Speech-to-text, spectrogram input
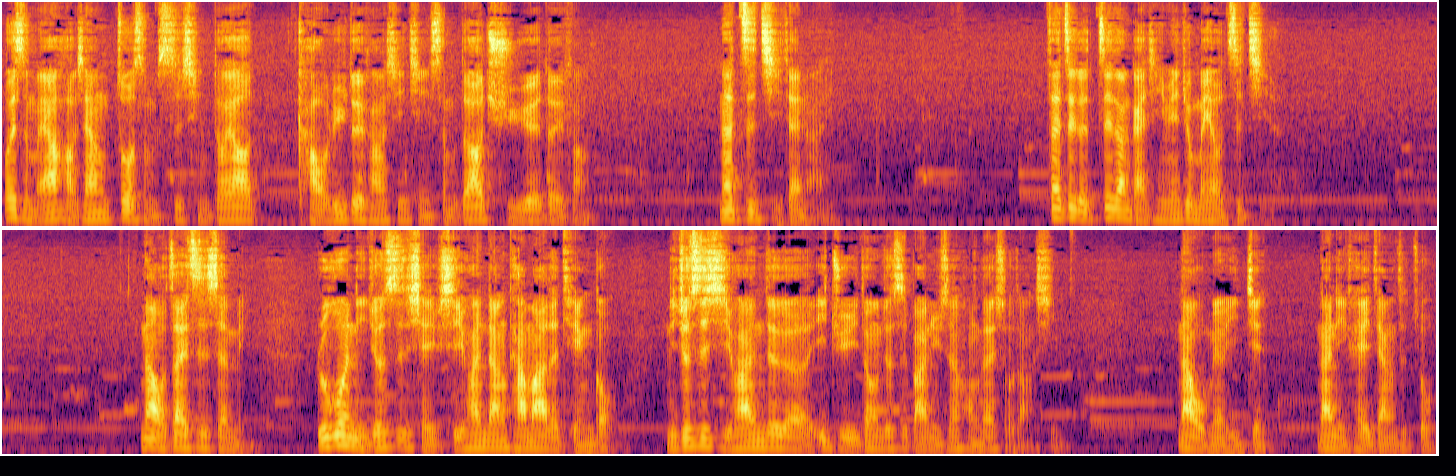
为什么要好像做什么事情都要考虑对方心情，什么都要取悦对方？那自己在哪里？在这个这段感情里面就没有自己了。那我再次声明，如果你就是喜喜欢当他妈的舔狗，你就是喜欢这个一举一动就是把女生哄在手掌心，那我没有意见，那你可以这样子做。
